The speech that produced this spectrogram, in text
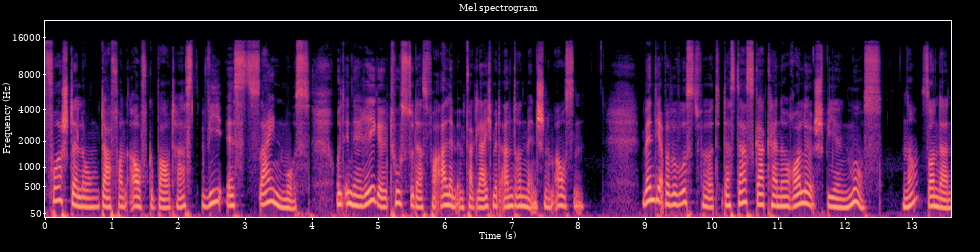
Vorstellung davon aufgebaut hast, wie es sein muss. Und in der Regel tust du das vor allem im Vergleich mit anderen Menschen im Außen. Wenn dir aber bewusst wird, dass das gar keine Rolle spielen muss, ne? sondern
